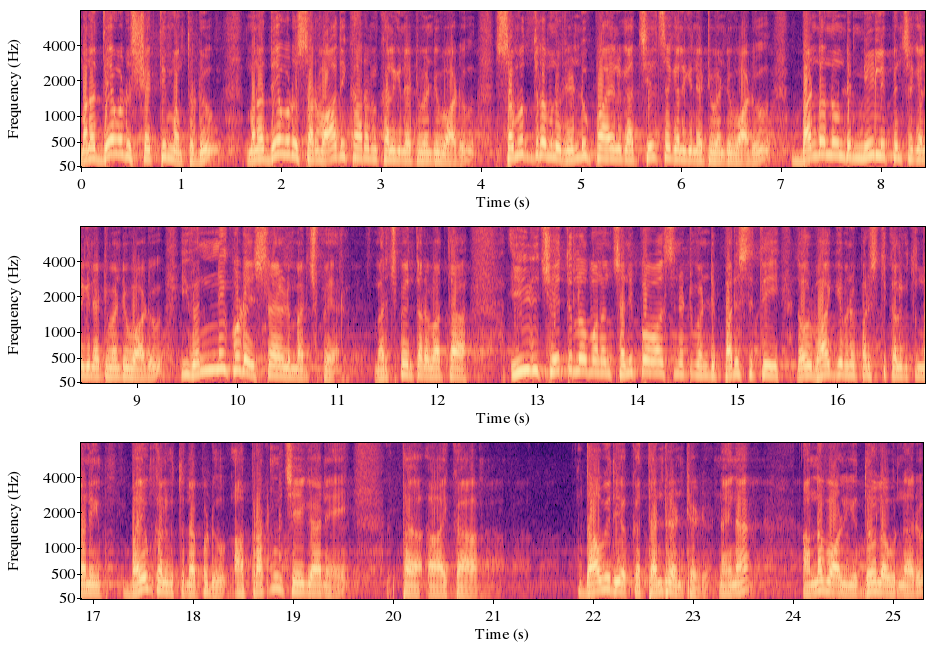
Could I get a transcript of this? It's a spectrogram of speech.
మన దేవుడు శక్తిమంతుడు మన దేవుడు సర్వాధికారం కలిగినటువంటి వాడు సముద్రమును రెండు పాయలుగా చీల్చగలిగినటువంటి వాడు బండ నుండి నీళ్ళు ఇప్పించగలిగినటువంటి వాడు ఇవన్నీ కూడా ఇస్రాయేల్ మర్చిపోయారు. మర్చిపోయిన తర్వాత ఈడి చేతిలో మనం చనిపోవాల్సినటువంటి పరిస్థితి దౌర్భాగ్యమైన పరిస్థితి కలుగుతుందని భయం కలుగుతున్నప్పుడు ఆ ప్రకటన చేయగానే ఆ యొక్క దావిది యొక్క తండ్రి అంటాడు నాయనా అన్న వాళ్ళు యుద్ధంలో ఉన్నారు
